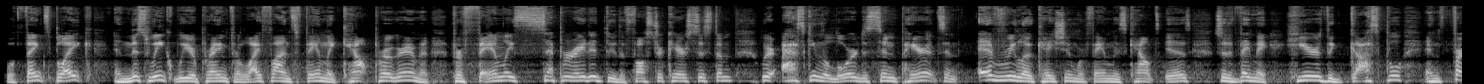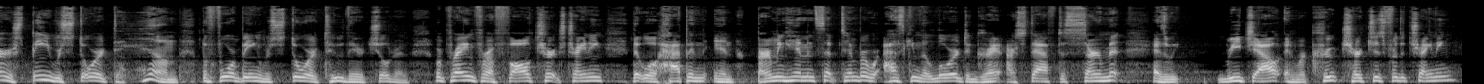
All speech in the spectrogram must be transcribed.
Well, thanks, Blake. And this week we are praying for Lifeline's Family Count program and for families separated through the foster care system. We're asking the Lord to send parents in every location where Families Count is so that they may hear the gospel and first be restored to Him before being restored to their children. We're praying for a fall church training that will happen in Birmingham in September. We're asking the Lord to grant our staff discernment as we reach out and recruit churches for the training.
